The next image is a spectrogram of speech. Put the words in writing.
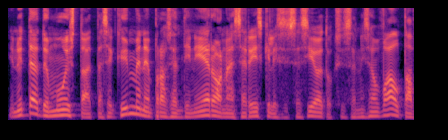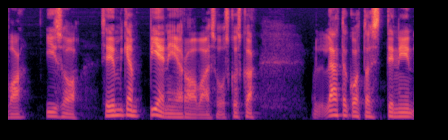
Ja nyt täytyy muistaa, että se 10 prosentin ero näissä riskillisissä sijoituksissa, niin se on valtava iso. Se ei ole mikään pieni eroavaisuus, koska lähtökohtaisesti niin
